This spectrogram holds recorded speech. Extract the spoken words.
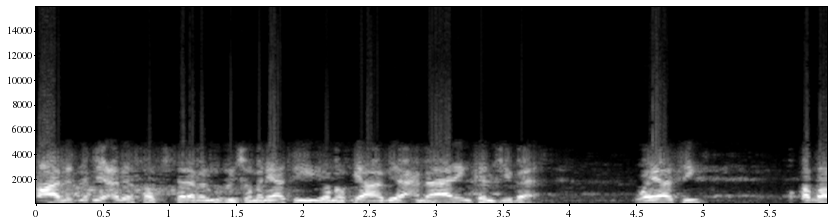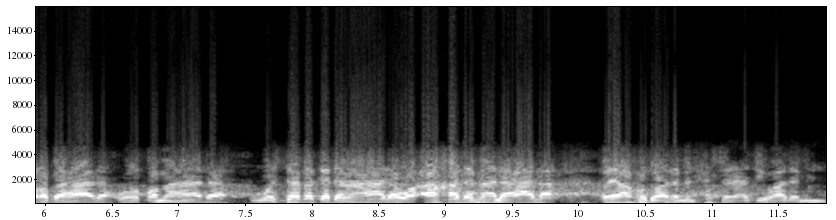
قال النبي عليه الصلاة والسلام المفلس من يأتي يوم القيامة بأعمال كالجبال. ويأتي وقد ضرب هذا وطم هذا وسفك دم هذا وأخذ مال هذا فيأخذ هذا من حسناته وهذا من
